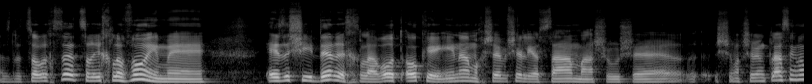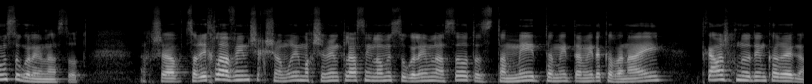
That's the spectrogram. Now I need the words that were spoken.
אז לצורך זה צריך לבוא עם uh, איזושהי דרך להראות, אוקיי, הנה המחשב שלי עשה משהו ש... שמחשבים קלאסיים לא מסוגלים לעשות. עכשיו, צריך להבין שכשאומרים מחשבים קלאסיים לא מסוגלים לעשות, אז תמיד, תמיד, תמיד הכוונה היא, עד כמה שאנחנו יודעים כרגע.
